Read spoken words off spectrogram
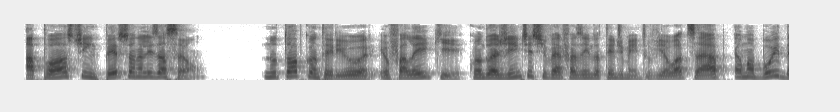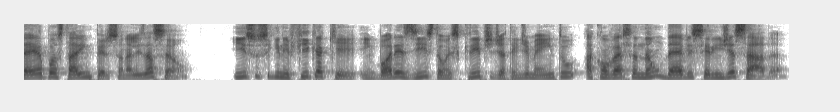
Aposte em personalização. No tópico anterior, eu falei que, quando o agente estiver fazendo atendimento via WhatsApp, é uma boa ideia apostar em personalização. Isso significa que, embora exista um script de atendimento, a conversa não deve ser engessada.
